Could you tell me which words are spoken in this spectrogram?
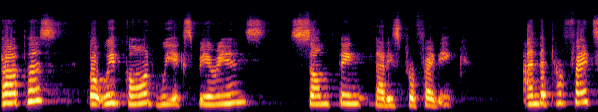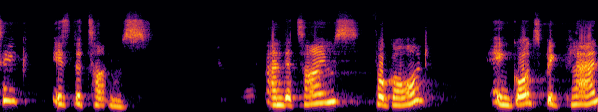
purpose, but with God, we experience something that is prophetic. And the prophetic is the times. And the times for God, in God's big plan,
